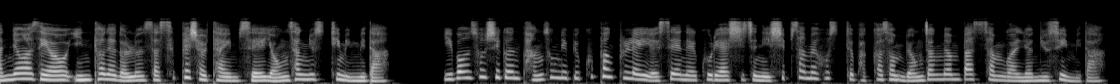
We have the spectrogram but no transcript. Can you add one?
안녕하세요. 인터넷 언론사 스페셜타임스의 영상 뉴스팀입니다. 이번 소식은 방송 리뷰 쿠팡 플레이 SNL 코리아 시즌2 13회 호스트 박하선 명장면 빠쌈 관련 뉴스입니다.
